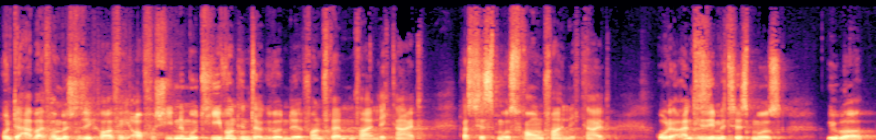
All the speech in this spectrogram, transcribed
Und dabei vermischen sich häufig auch verschiedene Motive und Hintergründe von Fremdenfeindlichkeit, Rassismus, Frauenfeindlichkeit oder Antisemitismus über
